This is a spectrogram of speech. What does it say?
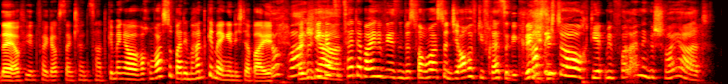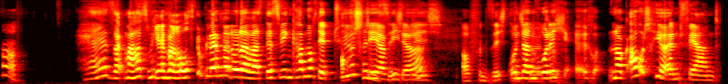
naja, auf jeden Fall gab es da ein kleines Handgemenge. Aber warum warst du bei dem Handgemenge nicht dabei? Doch, war Wenn du ich die ja. ganze Zeit dabei gewesen bist, warum hast du dich auch auf die Fresse gekriegt? Hab ich doch. Die hat mir voll eine gescheuert. Ah, Hä? Sag mal, hast du mich einfach ausgeblendet oder was? Deswegen kam doch der Türsteher wieder. offensichtlich. Offensichtlich. Und dann Leute. wurde ich äh, Knockout hier entfernt.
